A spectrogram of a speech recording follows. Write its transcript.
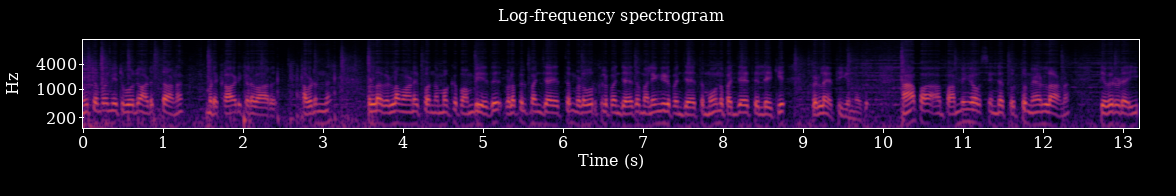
നൂറ്റമ്പത് മീറ്റർ പോലും അടുത്താണ് നമ്മുടെ കാടിക്കടവാറ് അവിടെ നിന്ന് ഉള്ള വെള്ളമാണ് ഇപ്പോൾ നമുക്ക് പമ്പ് ചെയ്ത് വിളപ്പിൽ പഞ്ചായത്തും വിളവൂർക്കൽ പഞ്ചായത്തും മലയങ്കിഴി പഞ്ചായത്തും മൂന്ന് പഞ്ചായത്തിലേക്ക് വെള്ളം എത്തിക്കുന്നത്. ആ പമ്പിംഗ് ഹൗസിന്റെ തൊട്ട് മേളിലാണ് ഇവരുടെ ഈ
